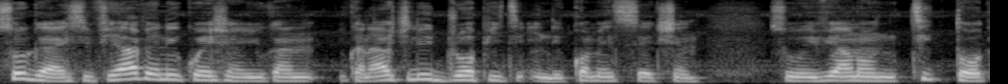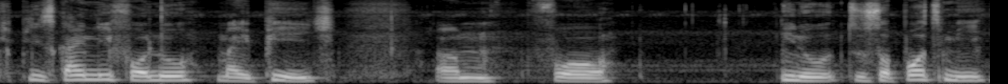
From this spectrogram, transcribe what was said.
so guys if you have any question you can you can actually drop it in the comment section. So if you are on tiktok please kindly follow my page um for you know to support me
